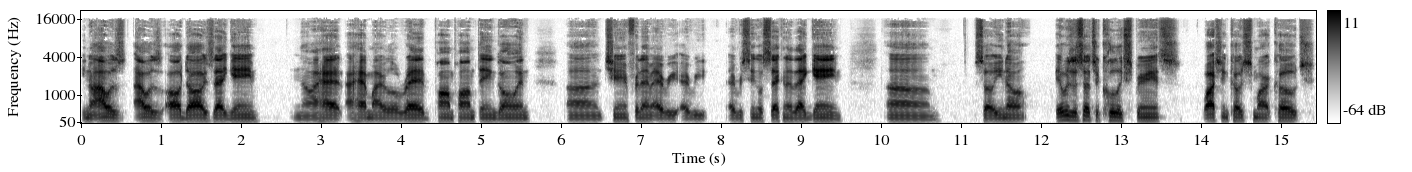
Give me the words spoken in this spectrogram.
you know I was I was all dogs that game. You know, I had I had my little red pom pom thing going, uh, cheering for them every every every single second of that game. Um, so you know, it was just such a cool experience watching Coach Smart coach,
